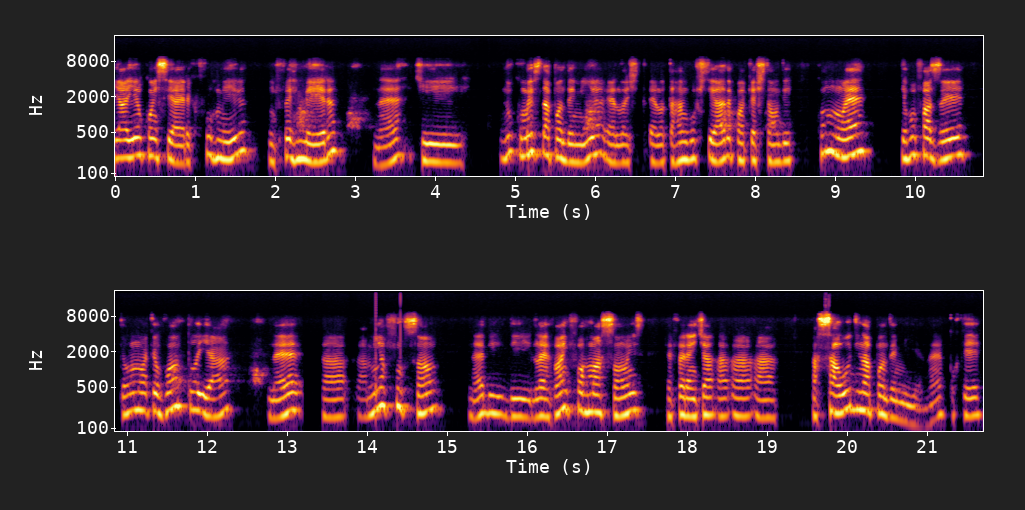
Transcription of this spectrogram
E aí eu conheci a Érica Formiga, enfermeira, né, que no começo da pandemia ela ela estava angustiada com a questão de como é que eu vou fazer, como é que eu vou ampliar, né, a, a minha função, né, de, de levar informações referente à a, a, a, saúde na pandemia, né, porque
